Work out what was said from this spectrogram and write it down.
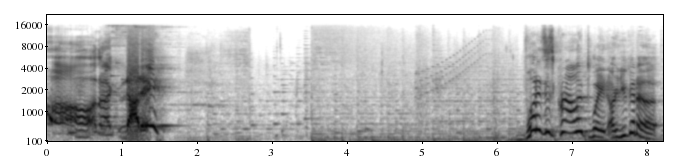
oh, they're nutty. What is this Growlithe? Wait, are you gonna?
